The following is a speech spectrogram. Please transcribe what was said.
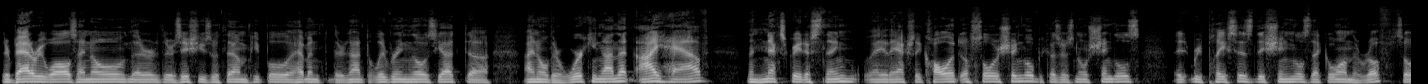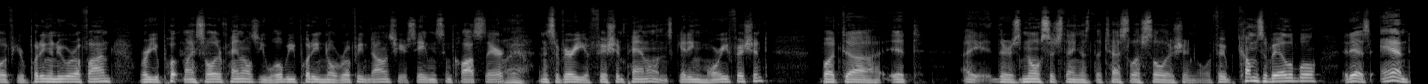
they're battery walls. I know there there's issues with them. People haven't they're not delivering those yet. Uh, I know they're working on that. I have the next greatest thing. They they actually call it a solar shingle because there's no shingles. It replaces the shingles that go on the roof. So if you're putting a new roof on, where you put my solar panels, you will be putting no roofing down. So you're saving some costs there. Oh, yeah. And it's a very efficient panel, and it's getting more efficient. But uh, it I, there's no such thing as the Tesla solar shingle. If it becomes available, it is. And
